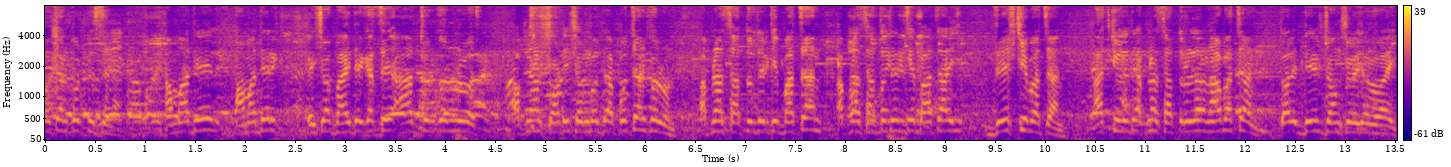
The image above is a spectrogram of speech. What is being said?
প্রচার করতেছে না। আমাদের আমাদের এইসব ভাইদের কাছে হাত জোর অনুরোধ আপনার সঠিক সংবাদটা প্রচার করুন। আপনার ছাত্রদেরকে বাঁচান আপনার ছাত্রদেরকে বাঁচাই দেশকে বাঁচান। আজকে যদি আপনার ছাত্ররা না বাঁচান তাহলে দেশ ধ্বংস হয়ে যাবে ভাই।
